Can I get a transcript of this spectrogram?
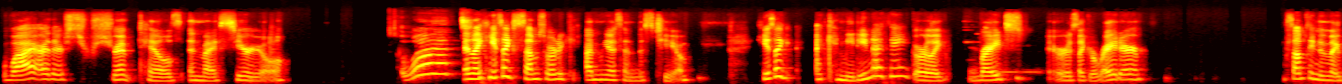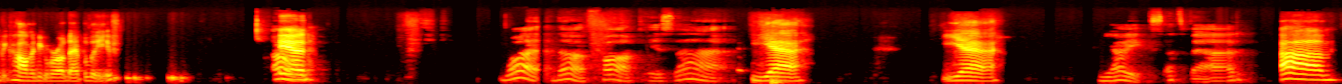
"Why are there sh- shrimp tails in my cereal?" what? And like he's like some sort of I'm gonna send this to you. He's like a comedian, I think, or like writes or is like a writer. Something in like the comedy world, I believe. and- Oh. what the fuck is that? Yeah. Yeah. Yikes, that's bad. Um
